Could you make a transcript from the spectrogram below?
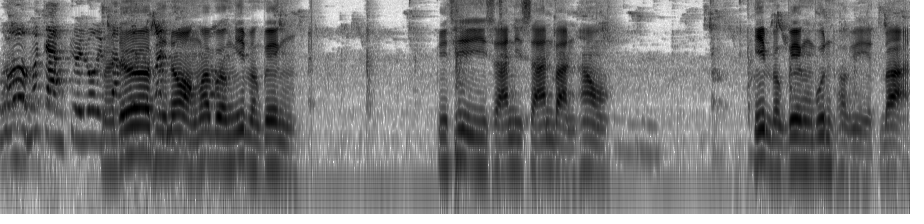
เออมาจางช่วยโรยมาเด้อพี่น้องมาเบิ่งนี่บักเบงพิธีอีสานอีสานบ้านเฮานี่บักเบงบุญพระเวทบ้าน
